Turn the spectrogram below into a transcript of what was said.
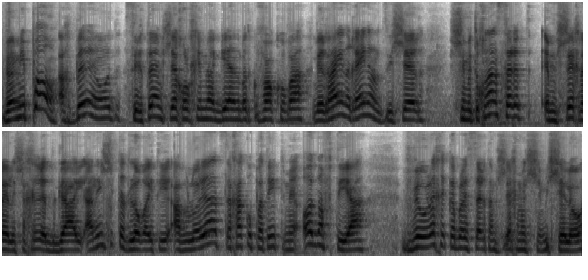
ומפה הרבה מאוד סרטי המשך הולכים להגיע בתקופה הקרובה, וריין ריינולדס אישר שמתוכנן סרט המשך לשחרר את גיא, אני אישית עוד לא ראיתי, אבל הוא היה הצלחה קופתית מאוד מפתיעה, והוא הולך לקבל סרט המשך משלו,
